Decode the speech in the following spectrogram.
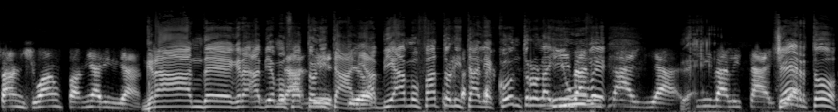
San Juan Famiglia Grande, gra- abbiamo fatto l'Italia, abbiamo fatto l'Italia contro la Viva Juve. l'Italia, viva l'Italia. Certo,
